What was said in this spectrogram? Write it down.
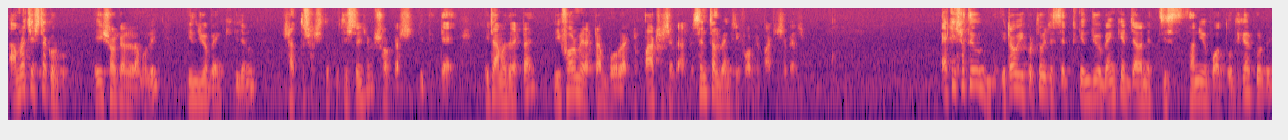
আমরা চেষ্টা করব এই সরকারের আমলে কেন্দ্রীয় ব্যাংককে যেন স্বায়ত্তশাসিত প্রতিষ্ঠান হিসেবে সরকার স্বীকৃতি দেয়। এটা আমাদের একটা রিফর্মের একটা বড় একটা পার্ট হিসেবে আসবে। সেন্ট্রাল ব্যাংক রিফর্মের পার্ট হিসেবে আসবে। একই সাথেও এটাও ই করতে হবে যে সেট কেন্দ্রীয় ব্যাংকের যারা নেতৃস্থানীয় পদ অধিকার করবে,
